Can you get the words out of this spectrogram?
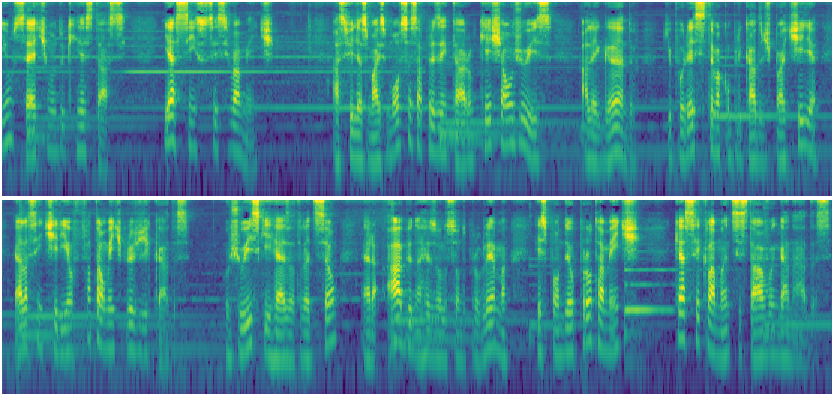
e um sétimo do que restasse, e assim sucessivamente. As filhas mais moças apresentaram queixa ao juiz, alegando que por esse sistema complicado de partilha elas sentiriam fatalmente prejudicadas. O juiz, que reza a tradição, era hábil na resolução do problema, respondeu prontamente que as reclamantes estavam enganadas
